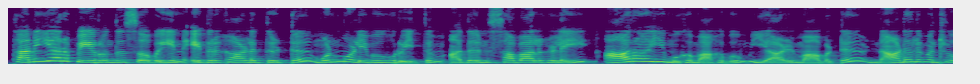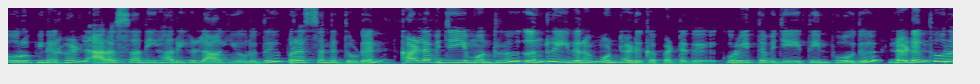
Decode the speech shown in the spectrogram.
தனியார் பேருந்து சேவையின் எதிர்கால திட்ட முன்மொழிவு குறித்தும் அதன் சவால்களை ஆராயும் முகமாகவும் யாழ் மாவட்ட நாடாளுமன்ற உறுப்பினர்கள் அரசு அதிகாரிகள் ஆகியோரது பிரசன்னத்துடன் கள விஜயம் ஒன்று இன்றைய தினம் முன்னெடுக்கப்பட்டது. குறித்த விஜயத்தின் போது நெடுந்தூர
